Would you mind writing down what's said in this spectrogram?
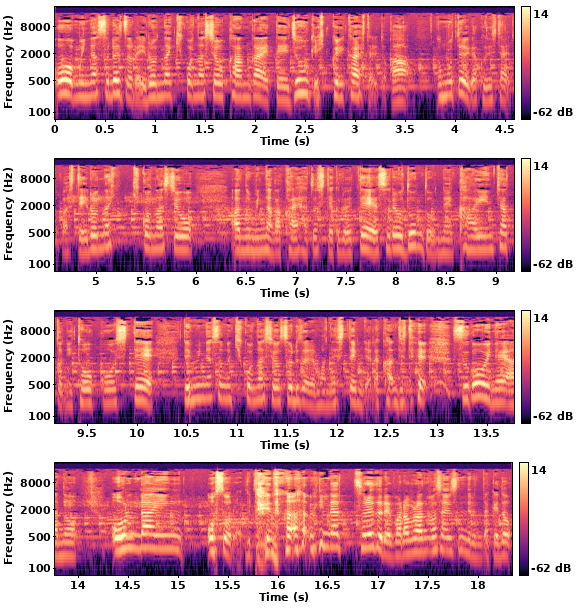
をみんなそれぞれいろんな着こなしを考えて上下ひっくり返したりとか表を逆にしたりとかしていろんな着こなしをあのみんなが開発してくれてそれをどんどんね会員チャットに投稿してでみんなその着こなしをそれぞれ真似してみたいな感じですごいねあのオンラインおそろみたいなみんなそれぞれバラバラの場所に住んでるんだけど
